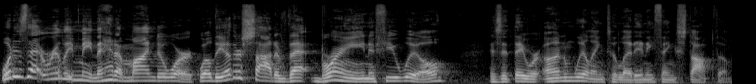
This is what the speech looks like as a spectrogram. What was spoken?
What does that really mean? They had a mind to work. Well, the other side of that brain, if you will, is that they were unwilling to let anything stop them.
